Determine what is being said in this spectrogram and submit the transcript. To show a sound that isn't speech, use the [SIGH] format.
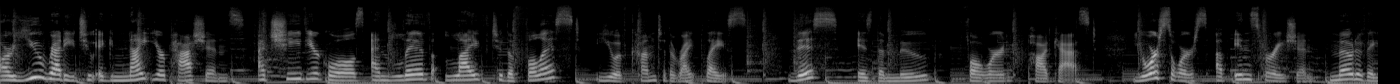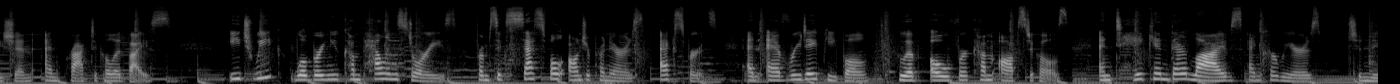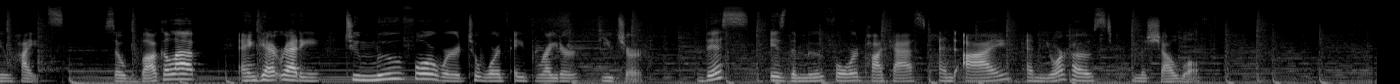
Are you ready to ignite your passions, achieve your goals, and live life to the fullest? You have come to the right place. This is the Muve Forward podcast, your source of inspiration, motivation, and practical advice. Each week, we'll bring you compelling stories from successful entrepreneurs, experts, and everyday people who have overcome obstacles and taken their lives and careers to new heights. So, buckle up and get ready to move forward towards a brighter future. This is the Muve Forward podcast, and I am your host, Michelle Wolfe.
